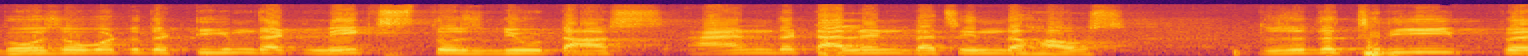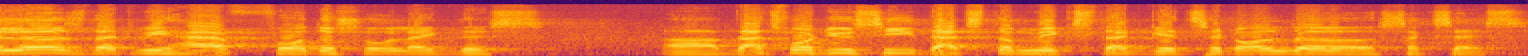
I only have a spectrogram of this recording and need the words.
goes over to the team that makes those new tasks, and the talent that's in the house. Those are the three pillars that we have for the show like this. Uh, that's what you see. That's the mix that gets it all the success.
